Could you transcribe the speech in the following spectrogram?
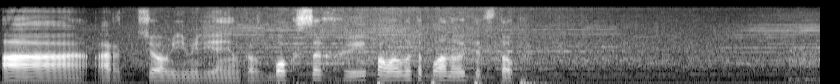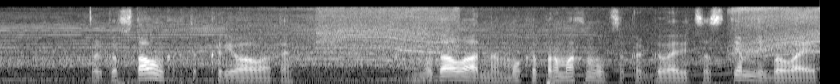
а Артем Емельяненко в боксах. И, по-моему, это плановый пидстоп. Только встал он как-то кривовато. Ну да ладно, мог и промахнуться, как говорится, с кем не бывает.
